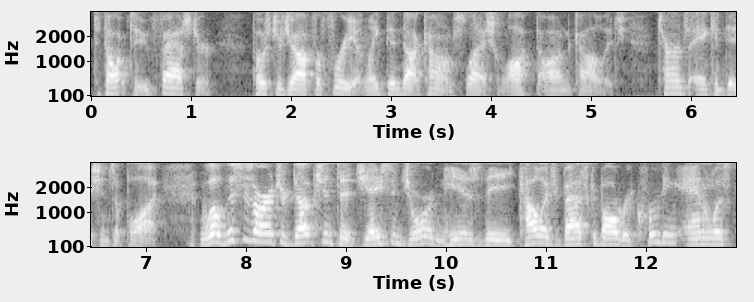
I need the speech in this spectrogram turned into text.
to talk to faster. Post your job for free at linkedin.com slash locked on college. Terms and conditions apply. Well, this is our introduction to Jason Jordan. He is the college basketball recruiting analyst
